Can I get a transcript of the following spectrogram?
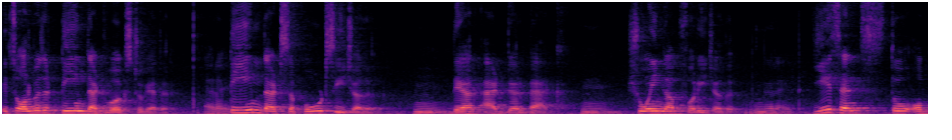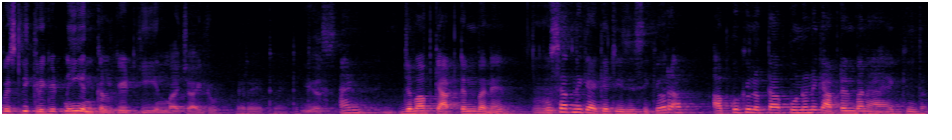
It's always a team that works together team that supports each other Hmm. Are at their back, Hmm. showing up for each other. Right ये सेंस तो ऑब्वियसली क्रिकेट ने ही इनकलकेट की in my childhood right right yes and जब आप कैप्टन बने हम्म। उससे आपने क्या क्या चीज़ें सीखी? और आप आपको क्यों लगता है आपको उन्होंने कैप्टन बनाया है? क्यों था?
